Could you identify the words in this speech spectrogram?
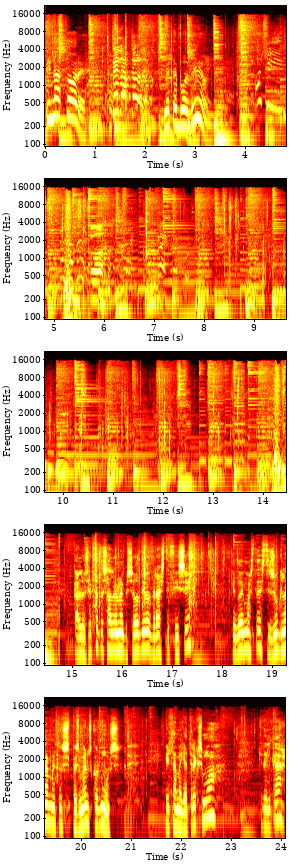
Τι είναι αυτό ρε, Τι είναι αυτό ρε; με τεμποδίων. Όχι, Καλώς ήρθατε σε άλλο ένα επεισόδιο Δράση στη φύση και εδώ είμαστε στη ζούγκλα με τους πεσμένους κορμούς. Ήρθαμε για τρέξιμο και τελικά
